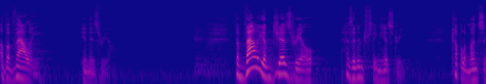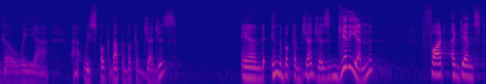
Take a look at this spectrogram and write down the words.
of a valley in Israel. The valley of Jezreel has an interesting history. A couple of months ago, we, uh, uh, we spoke about the book of Judges. And in the book of Judges, Gideon fought against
